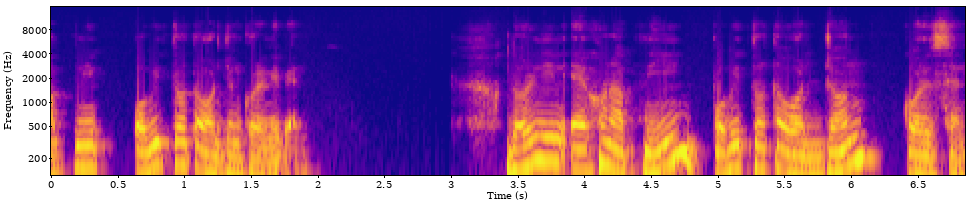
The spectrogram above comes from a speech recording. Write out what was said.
আপনি পবিত্রতা অর্জন করে নেবেন। ধরে নিন এখন আপনি পবিত্রতা অর্জন করেছেন।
